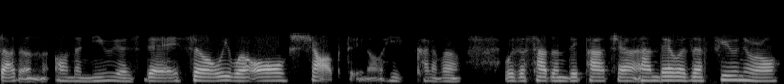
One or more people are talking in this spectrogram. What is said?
sudden on the New Year's Day. So we were all shocked, you know, he kind of a was a sudden departure and there was a funeral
